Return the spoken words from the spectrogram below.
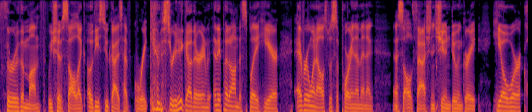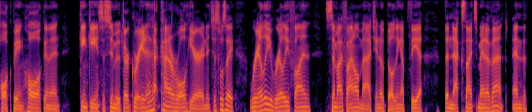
through the month we should have saw like, oh, these two guys have great chemistry together, and, and they put it on display here. Everyone else was supporting them in a, in a solid fashion. Shun doing great heel work, Hulk being Hulk, and then Genki and Susumu, they're great at that kind of role here, and it just was a really, really fun semifinal match. You know, building up the uh, the next night's main event, and the,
